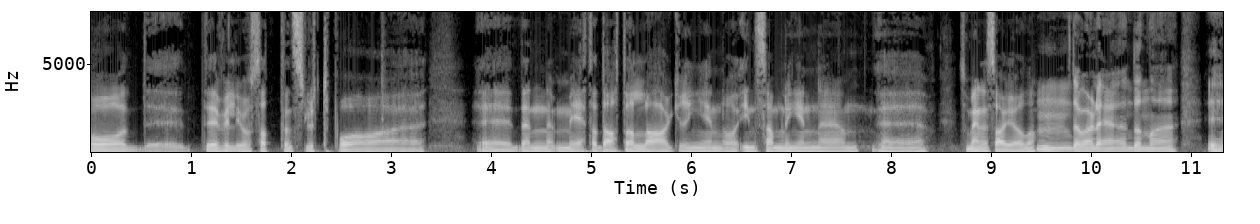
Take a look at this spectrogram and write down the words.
og det, det ville jo satt en slutt på eh, den metadatalagringen og innsamlingen eh, eh, som NSA gjør, da. Mm, det var det denne eh,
